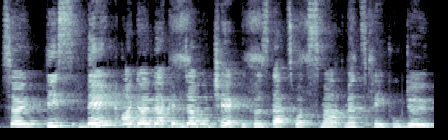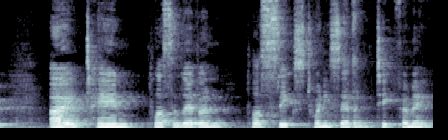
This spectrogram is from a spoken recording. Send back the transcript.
So this, then I go back and double check because that's what smart maths people do. A, 10 plus 11 plus 6, 27. Tick for me.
